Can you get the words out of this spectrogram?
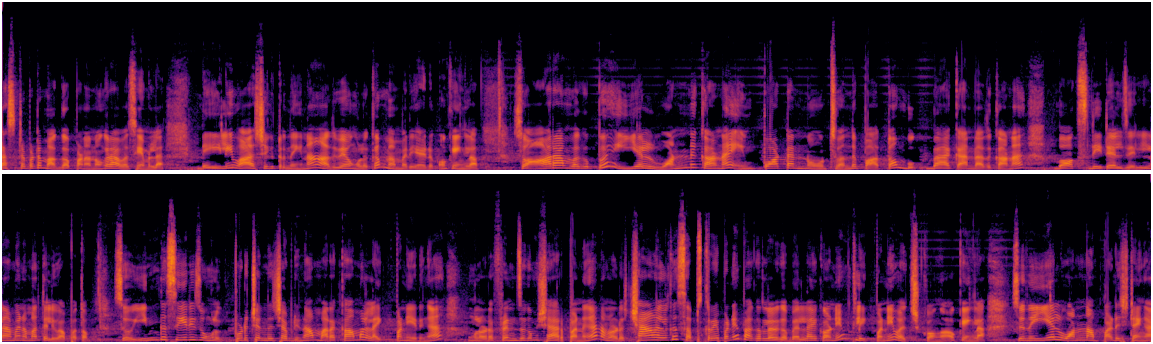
கஷ்டப்பட்டு மக்கப் பண்ணணுங்கிற அவசியம் இல்லை. டெய்லி வாசிக்கிட்டு இருந்தீங்கன்னா அதுவே உங்களுக்கு மெமரி ஆகிடும் ஓகேங்களா ஸோ ஆறாம் வகுப்பு இயல் ஒன்னுக்கான இம்பார்ட்டன்ட் நோட்ஸ் வந்து பார்த்தோம். புக் பேக் அண்ட் அதுக்கான பாக்ஸ் டீட்டெயில்ஸ் எல்லாமே நம்ம தெளிவாக பார்த்தோம். ஸோ இந்த சீரிஸ் உங்களுக்கு பிடிச்சிருந்துச்சு அப்படின்னா மறக்காமல் லைக் பண்ணிடுங்க. உங்களோட ஃப்ரெண்ட்ஸுக்கும் ஷேர் பண்ணுங்கள் நம்மளோட சேனலுக்கு சப்ஸ்கிரைப் பண்ணி பக்கத்தில் இருக்க பெல் ஐக்கானையும் கிளிக் பண்ணி வச்சுக்கோங்க. ஓகேங்களா ஸோ இந்த இயல் ஒன் நான் படிச்சிட்டேங்க.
